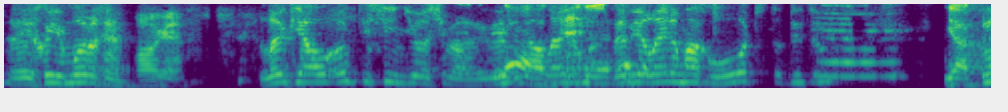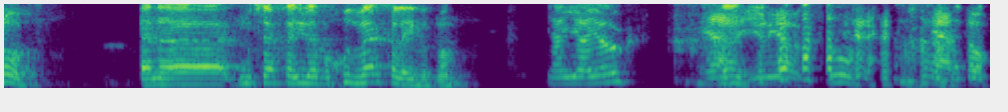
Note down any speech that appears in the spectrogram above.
Hey, goedemorgen. Morgen. Leuk jou ook te zien, Joshua. We, hebben, je alleen, is, we hebben je alleen nog maar gehoord tot nu toe. Ja, klopt. En eh, ik moet zeggen, jullie hebben goed werk geleverd, man. Ja, jij ook. Ja, Thanks. jullie ook. Tof. Ja, top.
